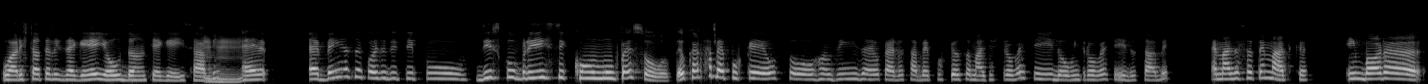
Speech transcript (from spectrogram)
o Aristóteles é gay ou o Dante é gay, sabe? Uhum. É, é bem essa coisa de, tipo, descobrir-se como pessoa. Eu quero saber por que eu sou ranzinza, eu quero saber por que eu sou mais extrovertido ou introvertido, sabe? É mais essa temática. Embora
